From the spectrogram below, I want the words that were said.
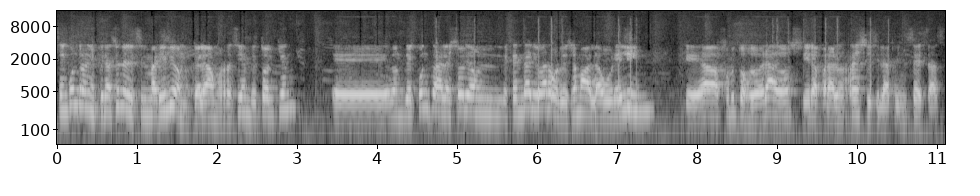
se encuentra una inspiración en el Silmarillion, que hablábamos recién de Tolkien, eh, donde cuenta la historia de un legendario árbol que se llamaba Laurelín, que daba frutos dorados y era para los reyes y las princesas,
